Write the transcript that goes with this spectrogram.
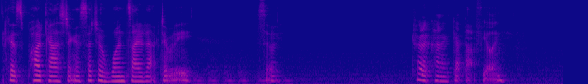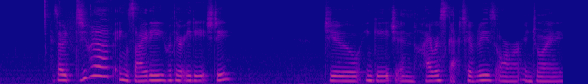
Because podcasting is such a one sided activity. So try to kind of get that feeling. So, do you have anxiety with your ADHD? Do you engage in high risk activities or enjoy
